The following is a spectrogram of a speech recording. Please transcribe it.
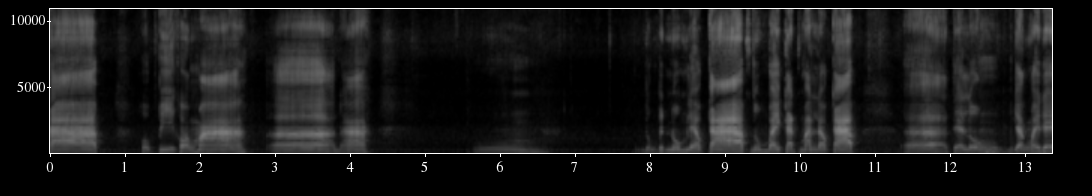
ครับหกปีของหมา เออนะอืมหลงเป็นหนุ่มแล้วครับ หนุ่มใบกัดมันแล้วครับ เออแต่หลงยังไม่ได้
